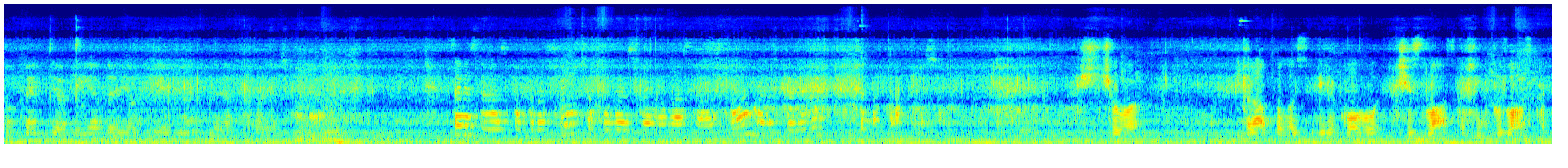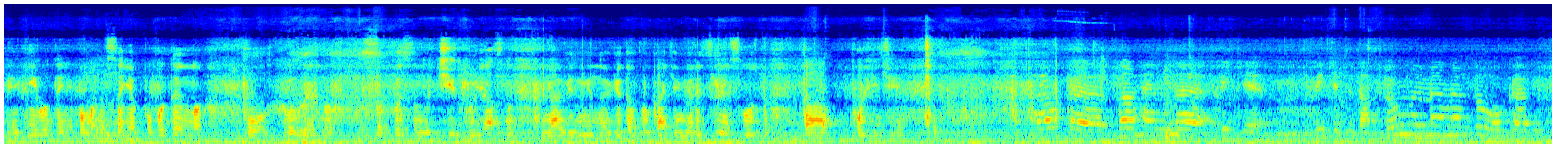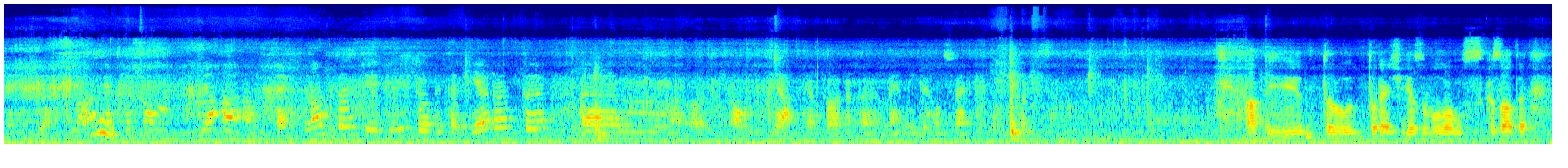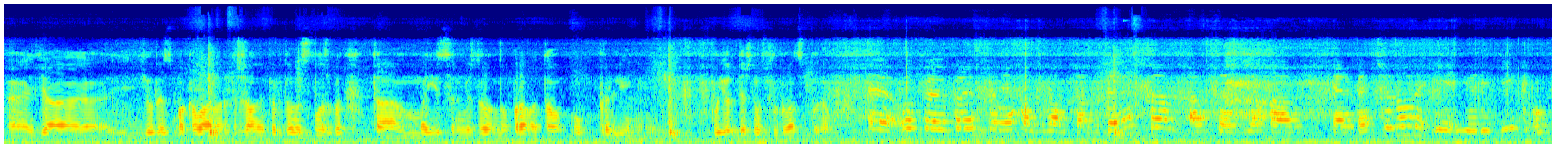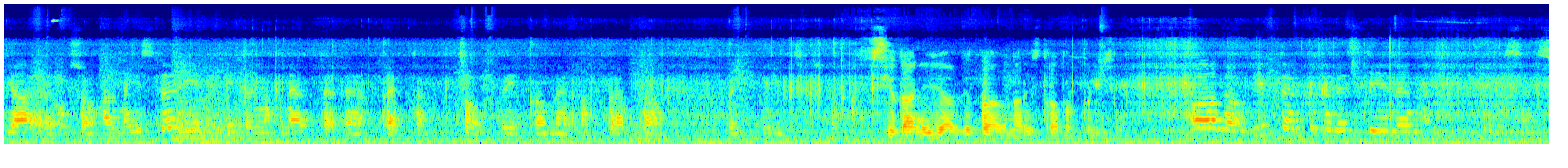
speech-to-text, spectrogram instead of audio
Då tänkte jag be dig att Edvin berätta vad det är som har hänt. Зараз я вас попрошу, щоб ви своїми власними словами розповіли, що там трапилося. Що трапилось і якого числа? Скажіть, будь ласка, в якій годині? Бо в мене все є погодинно, похвилинно записано чітко ясно, на відміну від адвокатів міграційної служби та поліції. Datum menar du och eh, vilken klockslag? Eftersom jag har antecknat eh, tydligt och detaljerat eh, om, ja, jämför eh, med Migrationsverket och polisen. А, і до, до речі, я забув вам сказати, е, я юрист бакалавр Державної прикордонної служби та магістр міжнародного права та управління. По юридичному спілкуватися будемо. Och förresten, jag att berätta att eh, jag har är bachelor i juridik och jag också har magister i internationellt. Så vi kommer att prata juridiskt språk. Всі дані я відправив на реєстратор поліції. Alla uppgifter skickades till en polisens.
